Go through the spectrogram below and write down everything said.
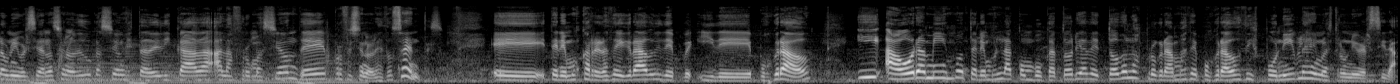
La Universidad Nacional de Educación está dedicada a la formación de profesionales docentes. Eh, tenemos carreras de grado y de, y de posgrado y ahora mismo tenemos la convocatoria de todos los programas de posgrados disponibles en nuestra universidad.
